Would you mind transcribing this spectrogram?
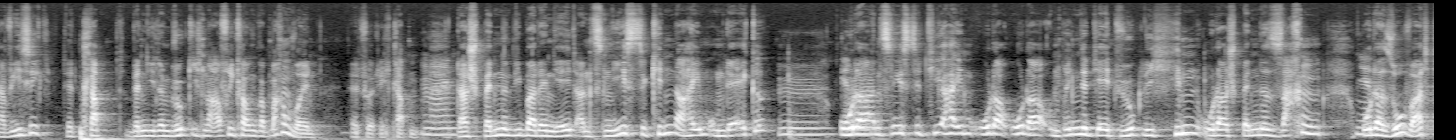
da weiß ich, das klappt, wenn die dann wirklich in Afrika irgendwas machen wollen. Das wird nicht klappen. Nein. Da spenden lieber dein Geld ans nächste Kinderheim um der Ecke genau. oder ans nächste Tierheim oder oder und bring das Geld wirklich hin oder spende Sachen Ja. oder sowas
